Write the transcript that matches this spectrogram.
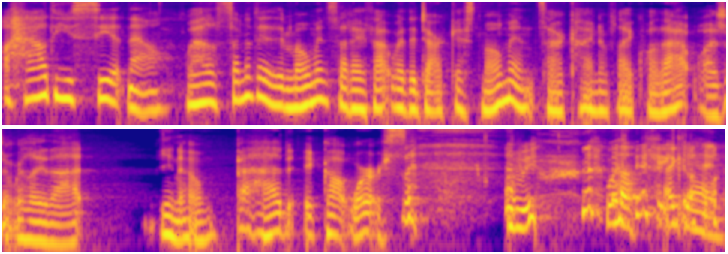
How do you see it now? Well, some of the moments that I thought were the darkest moments are kind of like, well, that wasn't really that, you know, bad. It got worse. well, again,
